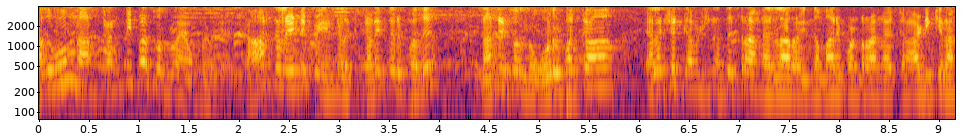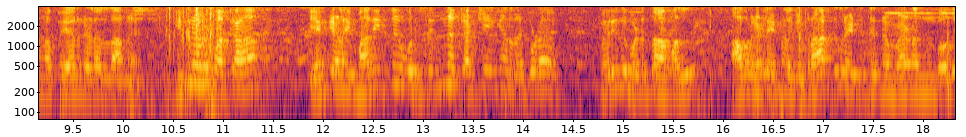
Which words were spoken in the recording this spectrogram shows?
அதுவும் நான் கண்டிப்பா சொல்லுவேன் உங்களுக்கு. டார்ச் லைட் இப்போ எங்களுக்கு கிடைத்திருப்பது நன்றி சொல்றேன். ஒரு பக்கம் எலெக்ஷன் கமிஷனை திட்டுறாங்க எல்லாரும். இந்த மாதிரி பண்ணுறாங்க அடிக்கிறாங்க பெயர்கள் எல்லாம்னு. இன்னொரு பக்கம் எங்களை மதித்து ஒரு சின்ன கட்சிங்கிறத கூட பெரிதுபடுத்தாமல் அவர்கள் எங்களுக்கு டார்ச் லைட் சின்னம் வேணும் போது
